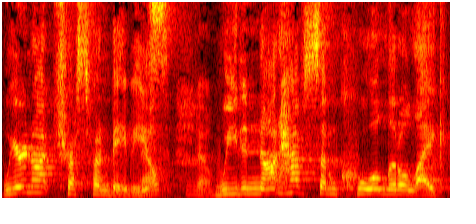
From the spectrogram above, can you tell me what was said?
we are not trust fund babies. Nope, no. We did not have some cool little like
